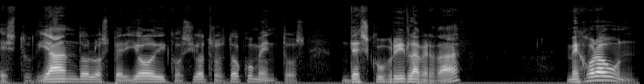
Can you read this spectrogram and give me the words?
estudiando los periódicos y otros documentos, descubrir la verdad? Mejor aún,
